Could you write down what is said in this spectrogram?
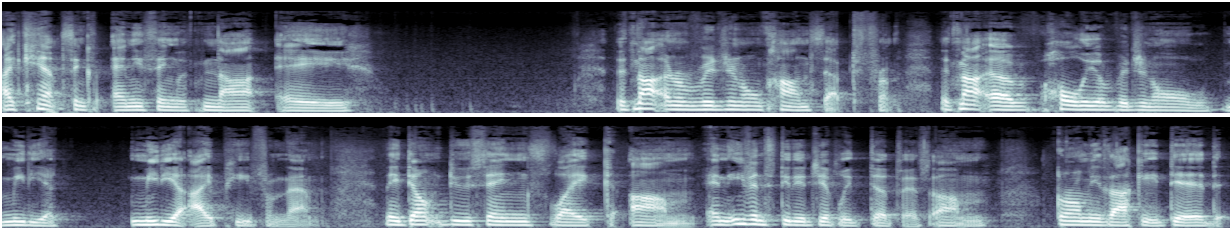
I can't think of anything that's not a it's not an original concept from. It's not a wholly original media media IP from them. They don't do things like, um, and even Studio Ghibli did this. Um, Goro did,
